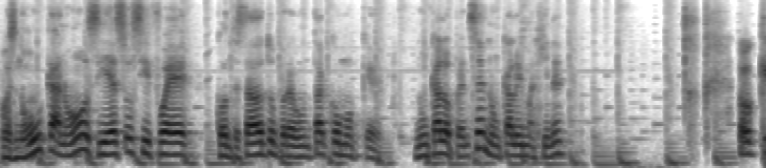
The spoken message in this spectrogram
pues nunca, ¿no? Si eso sí fue contestado a tu pregunta, como que nunca lo pensé, nunca lo imaginé. Ok,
